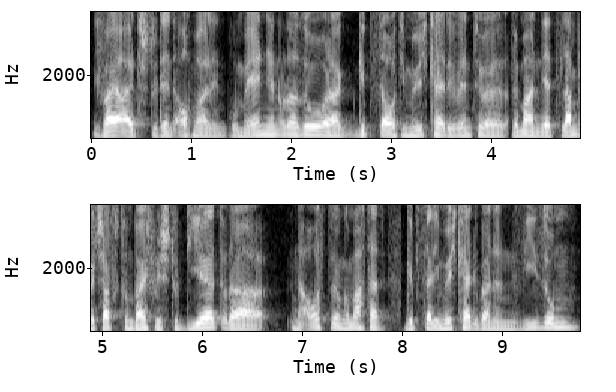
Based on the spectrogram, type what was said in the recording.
ich war ja als Student auch mal in Rumänien oder so, oder gibt es da auch die Möglichkeit eventuell, wenn man jetzt Landwirtschaft zum Beispiel studiert oder eine Ausbildung gemacht hat, gibt es da die Möglichkeit über ein Visum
